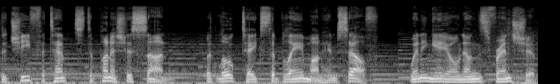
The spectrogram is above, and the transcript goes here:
the chief attempts to punish his son, but Lo'ak takes the blame on himself, winning Aonung's friendship,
